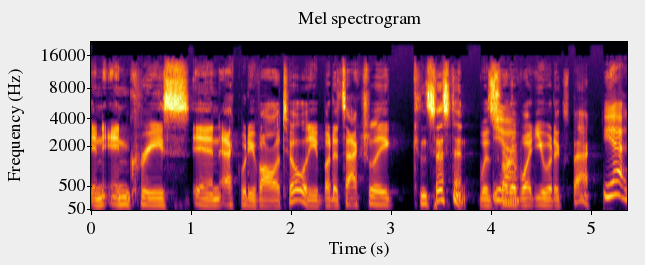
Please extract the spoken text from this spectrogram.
an increase in equity volatility, but it's actually consistent with sort of what you would expect. Yeah,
